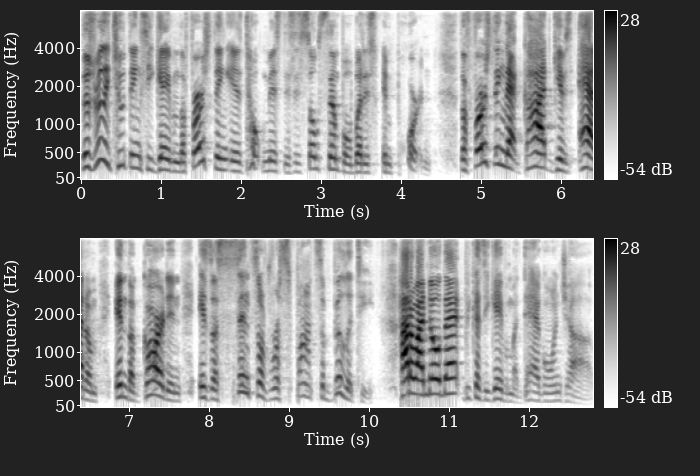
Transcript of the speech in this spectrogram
There's really two things he gave him. The first thing is, don't miss this, it's so simple, but it's important. The first thing that God gives Adam in the garden is a sense of responsibility. How do I know that? Because he gave him a daggone job.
